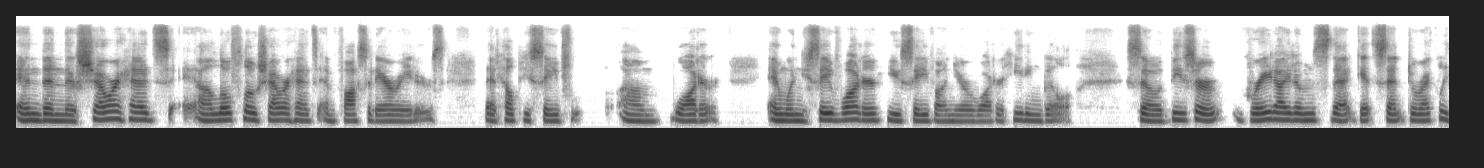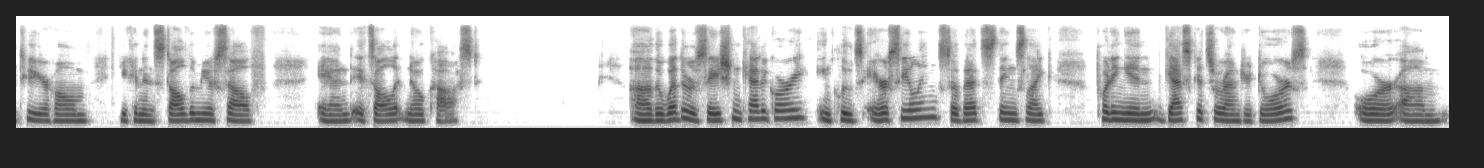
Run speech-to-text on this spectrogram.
And then there's shower heads, uh, low flow shower heads, and faucet aerators that help you save um, water. And when you save water, you save on your water heating bill. So these are great items that get sent directly to your home. You can install them yourself and it's all at no cost. Uh, the weatherization category includes air sealing. So that's things like putting in gaskets around your doors or um,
